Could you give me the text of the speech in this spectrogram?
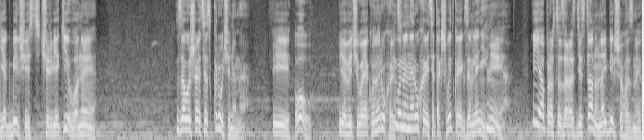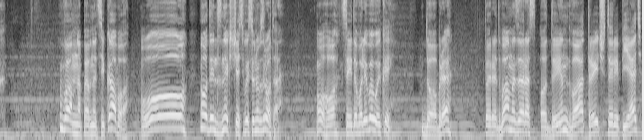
як більшість черв'яків, вони залишаються скрученими. І. Оу! Я відчуваю, як вони рухаються. Вони не рухаються так швидко, як земляні. Ні. Я просто зараз дістану найбільшого з них. Вам, напевно, цікаво. О, один з них щось висунув з рота. Ого, цей доволі великий. Добре. Перед вами зараз один, два, три, чотири, п'ять.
